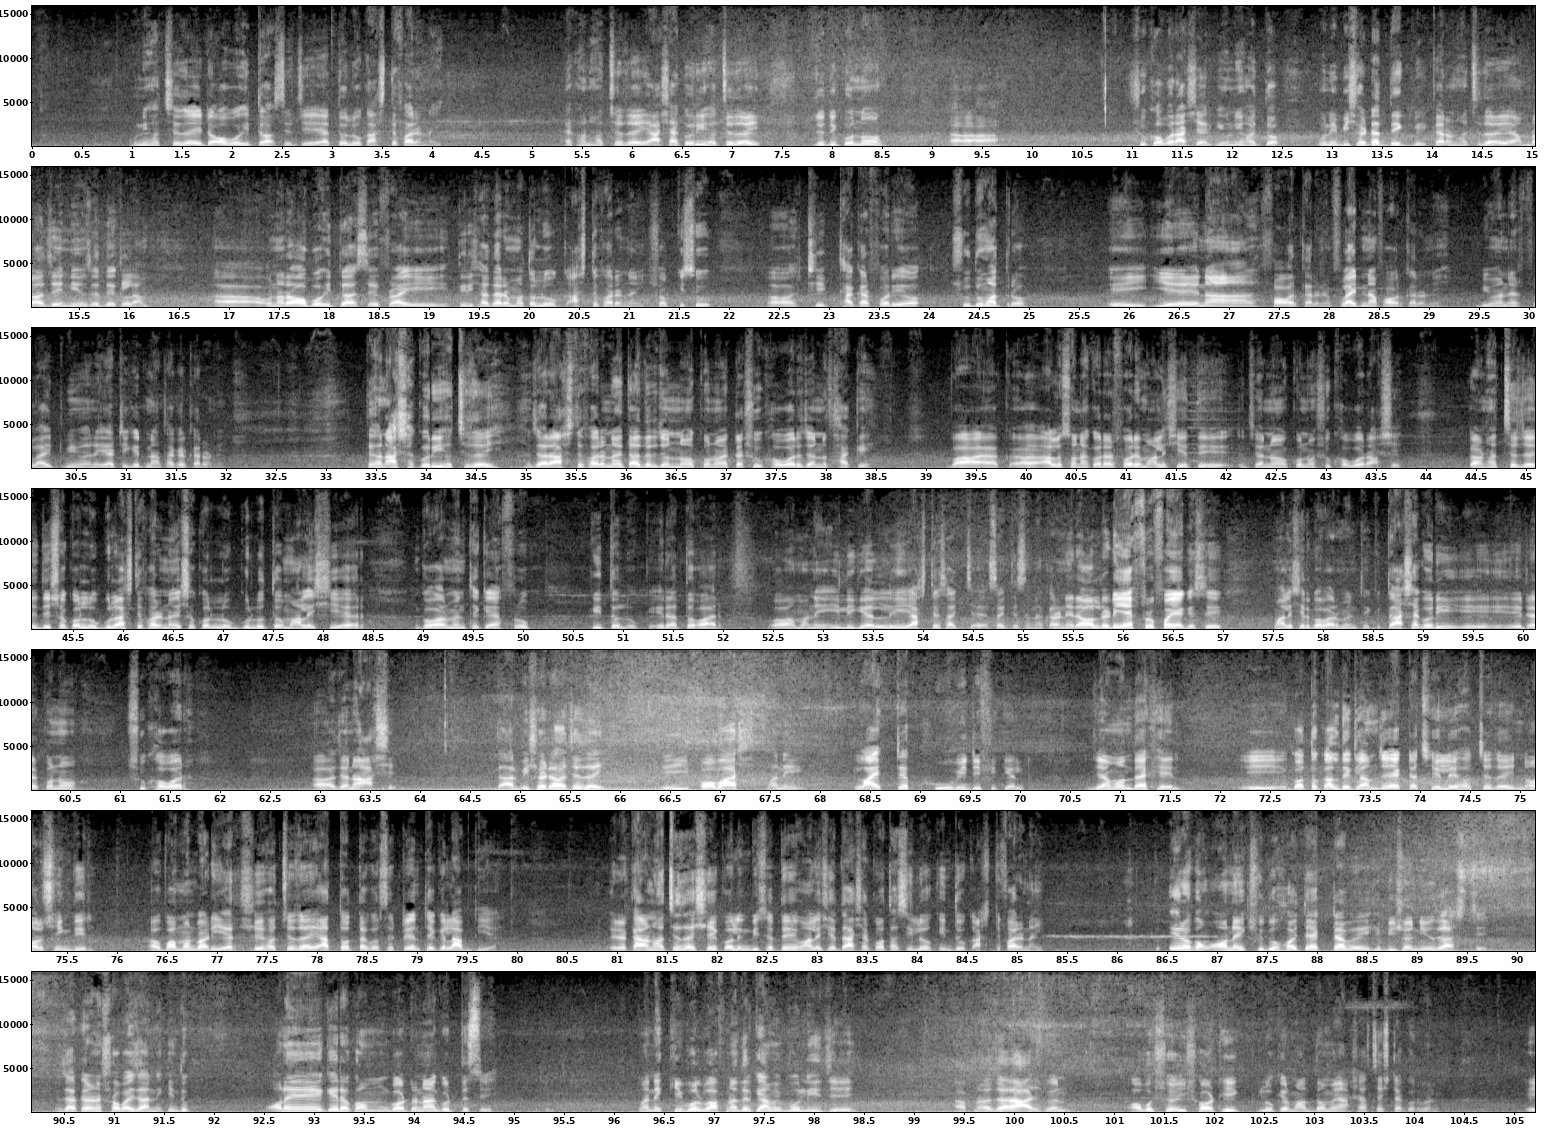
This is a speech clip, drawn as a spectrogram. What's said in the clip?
উনি হচ্ছে যে এটা অবহিত আছে যে এত লোক আসতে পারে নাই। এখন হচ্ছে যে আশা করি হচ্ছে যে যদি কোনো সুখবর আসে আর কি, উনি হয়তো, উনি বিষয়টা দেখবে। কারণ হচ্ছে যে আমরা যে নিউজে দেখলাম ওনারা অবহিত আছে প্রায় তিরিশ হাজারের মতো লোক আসতে পারে নাই। সব কিছু ঠিক থাকার পরেও শুধুমাত্র এই ইয়ে না পাওয়ার কারণে ফ্লাইট না পাওয়ার কারণে, বিমানের ফ্লাইট বিমানে এয়ার টিকিট না থাকার কারণে। এখন আশা করি হচ্ছে যে যারা আসতে পারে নাই, তাদের জন্য কোনো একটা সুখবর যেন থাকে বা আলোচনা করার পরে মালয়েশিয়াতে যেন কোনো সুখবর আসে। কারণ হচ্ছে যে যে সকল লোকগুলো আসতে পারে না এই সকল লোকগুলো তো মালয়েশিয়ার গভর্নমেন্ট থেকে অ্যাপ্রুভকৃত লোক। এরা তো আর মানে ইলিগালি আসতে চাইছে, চাইতেছে না। কারণ এরা অলরেডি অ্যাপ্রুভ হয়ে গেছে মালয়েশিয়ার গভর্নমেন্ট থেকে। তো আশা করি এটার কোনো সুখবর যেন আসে। তার বিষয়টা হচ্ছে যাই এই প্রবাস মানে লাইফটা খুবই ডিফিকাল্ট যেমন দেখেন এই গতকাল দেখলাম যে একটা ছেলে হচ্ছে যাই নরসিংদীর বামনবাড়িয়ার, সে হচ্ছে যাই আত্মহত্যা করছে ট্রেন থেকে লাভ দিয়ে। এর কারণ হচ্ছে যে সে কলিং ভিসাতে মালয়েশিয়াতে আসার কথা ছিল, কিন্তু আসতে পারে নাই। এরকম অনেক, শুধু হয়তো একটা বিষয় নিউজে আসছে, যার কারণে সবাই জানে, কিন্তু অনেক এরকম ঘটনা ঘটতেছে। মানে কি বলব, আপনাদেরকে আমি বলি যে, আপনারা যারা আসবেন, অবশ্যই সঠিক লোকের মাধ্যমে আসার চেষ্টা করবেন।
